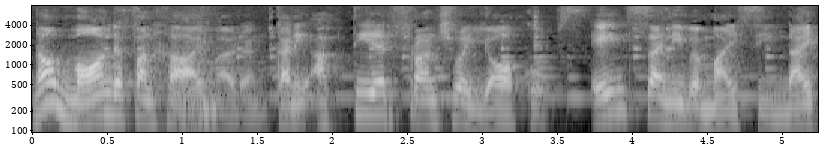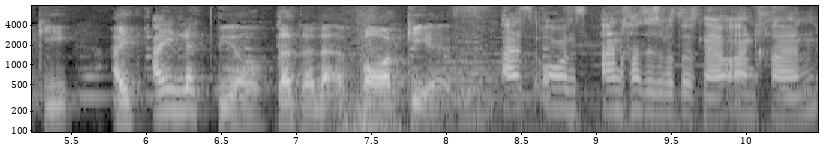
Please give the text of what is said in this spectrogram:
Na maande van geheimhouding kan die akteur François Jacobs en sy nuwe meisie Nytjie uiteindelik deel dat hulle 'n paartjie is. As ons aangaan soos wat ons nou aangaan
